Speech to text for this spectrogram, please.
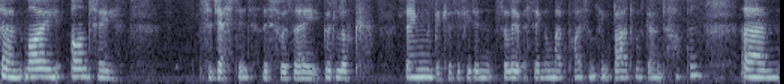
Um, my auntie suggested this was a good luck thing because if you didn't salute a single magpie, something bad was going to happen. Um,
